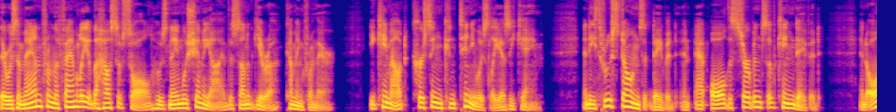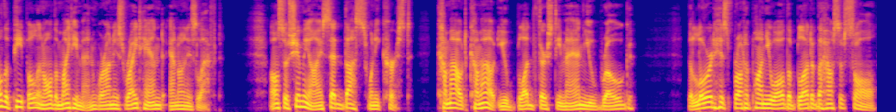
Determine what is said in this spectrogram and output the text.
there was a man from the family of the house of Saul, whose name was Shimei, the son of Gera, coming from there. He came out, cursing continuously as he came. And he threw stones at David, and at all the servants of King David. And all the people and all the mighty men were on his right hand and on his left. Also Shimei said thus when he cursed, Come out, come out, you bloodthirsty man, you rogue. The Lord has brought upon you all the blood of the house of Saul,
